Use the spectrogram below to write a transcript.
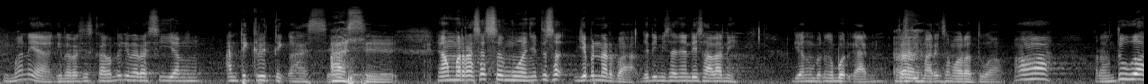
gimana ya generasi sekarang tuh generasi yang anti kritik asik. Asik. Yang merasa semuanya itu dia benar pak. Jadi misalnya dia salah nih, dia ngebut ngebut kan, terus Ah. dimarahin sama orang tua. Ah orang tua.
